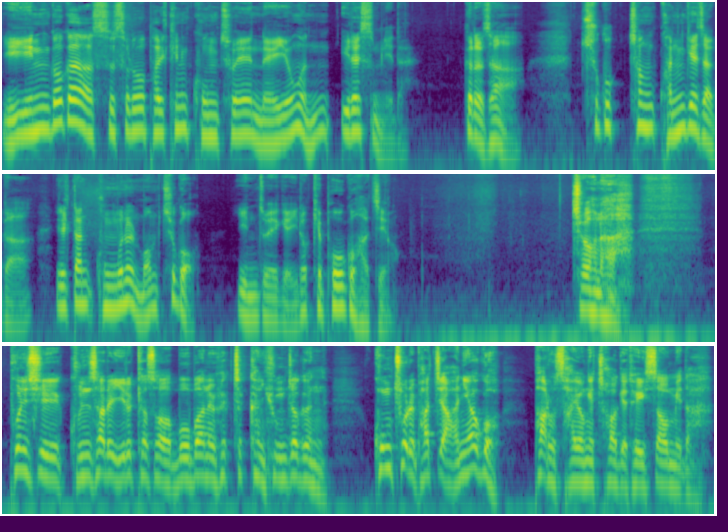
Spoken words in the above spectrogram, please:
이인거가 스스로 밝힌 공초의 내용은 이랬습니다. 그러자 추국청 관계자가 일단 국문을 멈추고 인조에게 이렇게 보고하지요. 전하, 분시 군사를 일으켜서 모반을 획책한 흉적은 공초를 받지 아니하고 바로 사형에 처하게 돼 있사옵니다.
